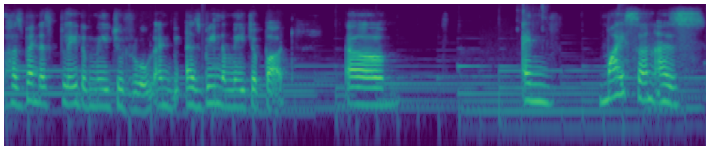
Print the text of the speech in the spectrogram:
husband has played a major role and has been a major part um, and my son has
